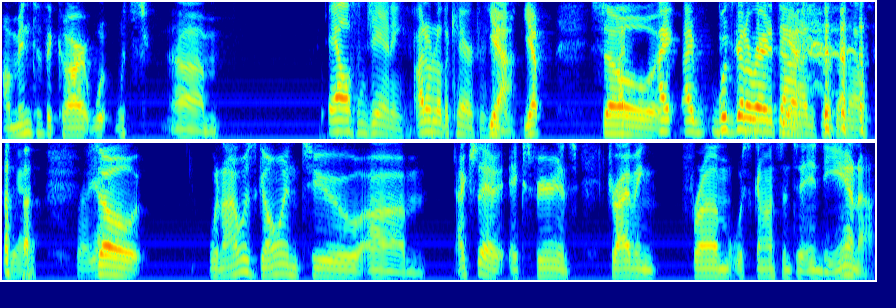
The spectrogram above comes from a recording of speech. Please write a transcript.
I'm into the car. What, what's um Allison Janney. I don't know the characters. yeah, yep. So I, I was gonna write it down. Yeah. I just down Allison So, yeah. So when I was going to um actually I had experience driving from Wisconsin to Indiana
